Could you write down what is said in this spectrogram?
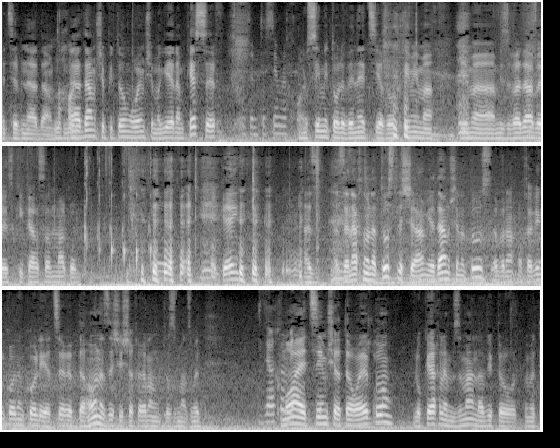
אצל בני אדם. נכון. בני אדם שפתאום רואים שמגיע להם כסף, אז הם טסים לחו"ל. נוסעים איתו לוונציה והולכים עם, ה, עם המזוודה בכיכר סן מרקו, אוקיי? אז, אז אנחנו נטוס לשם, ידענו שנטוס, אבל אנחנו חייבים קודם כל לייצר את ההון הזה שישחרר לנו את הזמן. זאת אומרת, זה כמו העצים שאתה רואה פה, לוקח להם זמן להביא פירות. זאת אומרת,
